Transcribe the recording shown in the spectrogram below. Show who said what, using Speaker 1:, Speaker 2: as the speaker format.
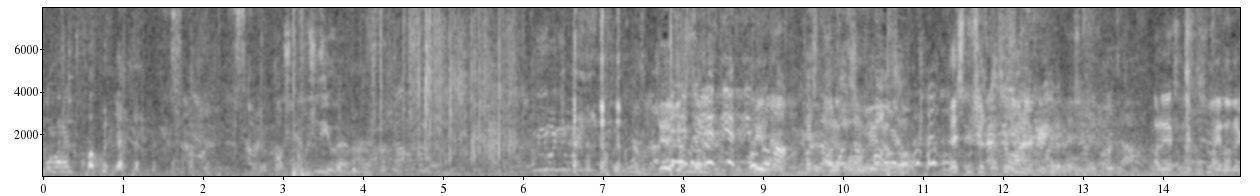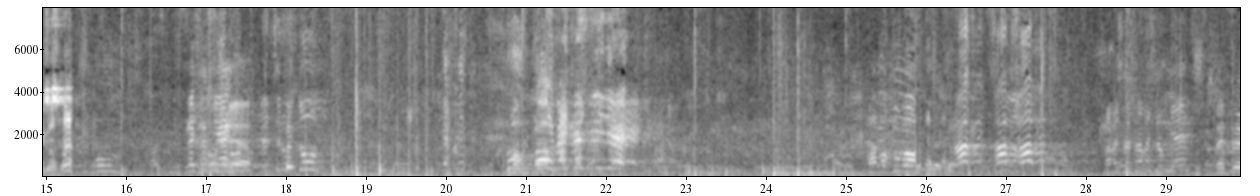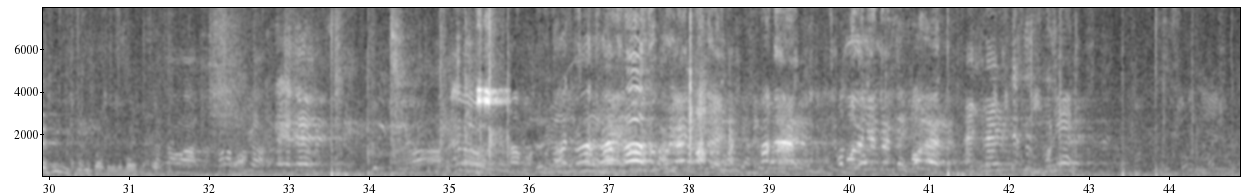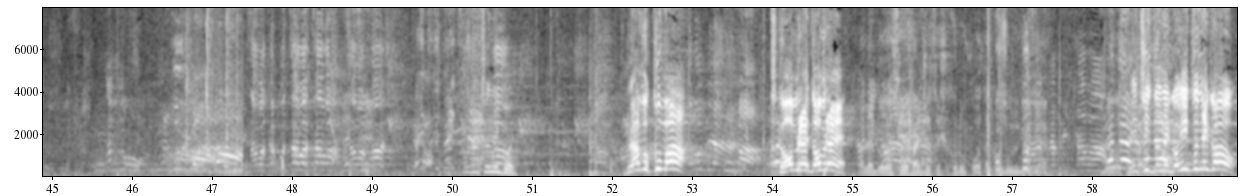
Speaker 1: pomarańczowy. To myśliłem, to się ty, ty, ale pomówienia, co? Też mi się zdarzyło, ale, ale ja się nie psuję do tego. Lecę mnie! Lecę w dół! Nie wejdź bez linię!
Speaker 2: Brawo, Turo! Stop, stop! Kuba! Dobre, dobre!
Speaker 3: Ale było słychać, że coś chrupło tak ogólnie, nie?
Speaker 2: Idź, idź do niego, idź do niego!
